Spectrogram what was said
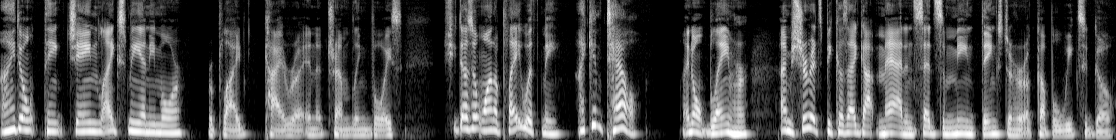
I don't think Jane likes me anymore, replied Kyra in a trembling voice. She doesn't want to play with me. I can tell. I don't blame her. I'm sure it's because I got mad and said some mean things to her a couple weeks ago.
